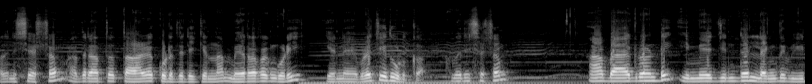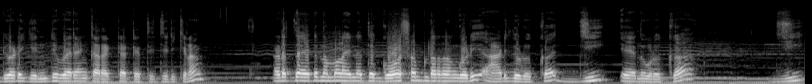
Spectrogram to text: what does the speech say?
അതിനുശേഷം അതിനകത്ത് താഴെ കൊടുത്തിരിക്കുന്ന മിററും കൂടി എനേബിൾ ചെയ്ത് കൊടുക്കുക. അതിനുശേഷം ആ ബാക്ക്ഗ്രൗണ്ട് ഇമേജിന്റെ ലെങ്ത് വീഡിയോയുടെ എൻഡ് വരാൻ കറക്റ്റായിട്ട് എത്തിച്ചിരിക്കണം. അടുത്തായിട്ട് നമ്മൾ അതിനകത്ത് ഗോഷം ബ്ലറും കൂടി ആഡ് ചെയ്ത് കൊടുക്കുക. ജി എന്ന് കൊടുക്കുക. ജി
